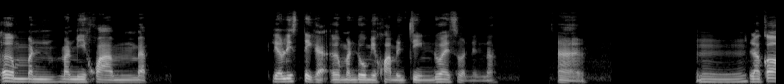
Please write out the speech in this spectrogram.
เออมันมันมีความแบบ realistic อะเออมันดูมีความเป็นจริงด้วยส่วนหนึ่งเนาะอ่า อืม แล้วก็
